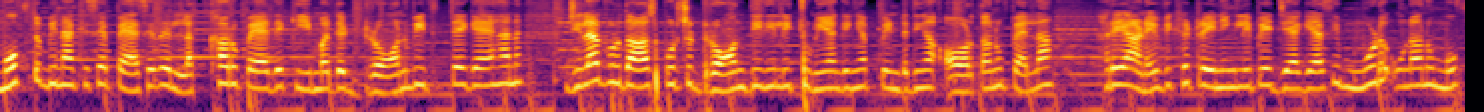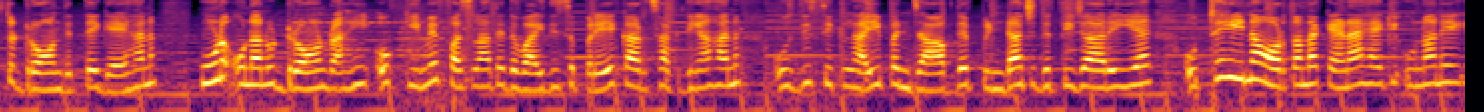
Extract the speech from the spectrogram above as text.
ਮੁਫਤ ਬਿਨਾਂ ਕਿਸੇ ਪੈਸੇ ਦੇ ਲੱਖਾਂ ਰੁਪਏ ਦੇ ਕੀਮਤ ਦੇ ਡਰੋਨ ਵੀ ਦਿੱਤੇ ਗਏ ਹਨ। ਜ਼ਿਲ੍ਹਾ ਗੁਰਦਾਸਪੁਰ 'ਚ ਡਰੋਨ ਦੀਦੀ ਲਈ ਚੁਣੀਆਂ ਗਈਆਂ ਪਿੰਡ ਦੀਆਂ ਔਰਤਾਂ ਨੂੰ ਪਹਿਲਾਂ ਹਰਿਆਣੇ ਵਿਖੇ ਟ੍ਰੇਨਿੰਗ ਲਈ ਭੇਜਿਆ ਗਿਆ ਸੀ। ਮੁੜ ਉਹਨਾਂ ਨੂੰ ਮੁਫਤ ਡਰੋਨ ਦਿੱਤੇ ਗਏ ਹਨ। ਹੁਣ ਉਹਨਾਂ ਨੂੰ ਡਰੋਨ ਰਾਹੀਂ ਉਹ ਕਿਵੇਂ ਫਸਲਾਂ ਤੇ ਦਵਾਈ ਦੀ ਸਪਰੇਅ ਕਰ ਸਕਦੀਆਂ ਹਨ ਉਸ ਦੀ ਸਿਖਲਾਈ ਪੰਜਾਬ ਦੇ ਪਿੰਡਾਂ 'ਚ ਦਿੱਤੀ ਜਾ ਰਹੀ ਹੈ। ਉੱਥੇ ਹੀ ਨਾ ਔਰਤਾਂ ਦਾ ਕਹਿਣਾ ਹੈ ਕਿ ਉਹਨਾਂ ਨੇ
